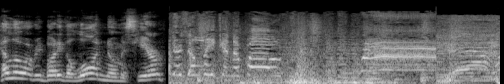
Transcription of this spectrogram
Hello everybody, the Lawn Gnome is here. There's a leak in the boat! Ah! Yeah,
